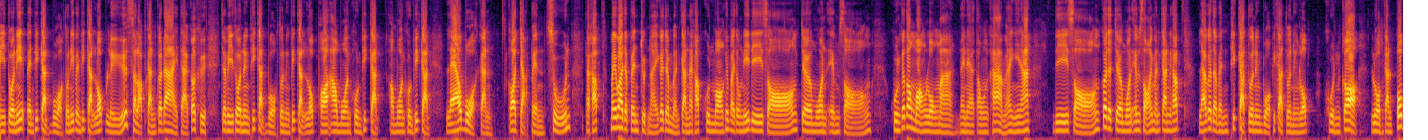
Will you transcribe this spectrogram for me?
มีตัวนี้เป็นพิกัดบวก ตัวนี้เป็นพิกัดลบหรือสลับกันก็ได้ แต่ก็คือจะมีตัวหนึ่งพิกัดบวก ตัวหนึ่งพิกัดลบ พอเอามวลคูณพิกัด เอามวลคูณพิกัดแล้วบวกกัน ก็จะเป็น0นะครับไม่ว่าจะเป็นจุดไหนก็จะเหมือนกันนะครับ คุณมองขึ้นไปตรงนี้ d2 เจอมวล m2 คุณก็ต้องมองลงมาในแนวตรงข้ามอย่างนี้นะ d2 ก็จะเจอมวล m2 เหมือนกันครับแล้วก็จะเป็นพิกัดตัวหนึ่งบวก พิกัดตัวหนึ่งลบ คุณก็รวมกันปุ๊บ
